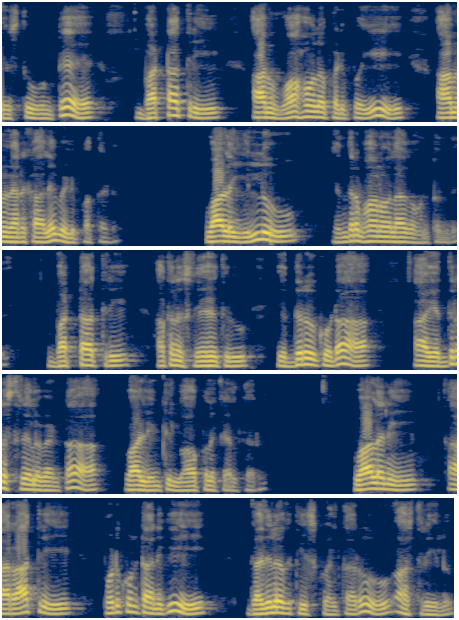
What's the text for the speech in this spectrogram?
చేస్తూ ఉంటే భట్టాత్రి ఆమె మోహంలో పడిపోయి ఆమె వెనకాలే వెళ్ళిపోతాడు. వాళ్ళ ఇల్లు ఇంద్రభవనంలాగా ఉంటుంది. భట్టాత్రి అతని స్నేహితులు ఇద్దరూ కూడా ఆ ఇద్దరు స్త్రీల వెంట వాళ్ళ ఇంటి లోపలికి వెళ్తారు. వాళ్ళని ఆ రాత్రి పడుకుంటానికి గదిలోకి తీసుకువెళ్తారు ఆ స్త్రీలు.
